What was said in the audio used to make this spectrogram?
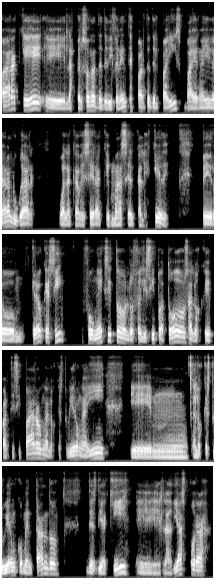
para que eh, las personas desde diferentes partes del país vayan a llegar al lugar o a la cabecera que más cerca les quede. Pero creo que sí, fue un éxito, los felicito a todos, a los que participaron, a los que estuvieron ahí, em, a los que estuvieron comentando. Desde aquí, eh, la diáspora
